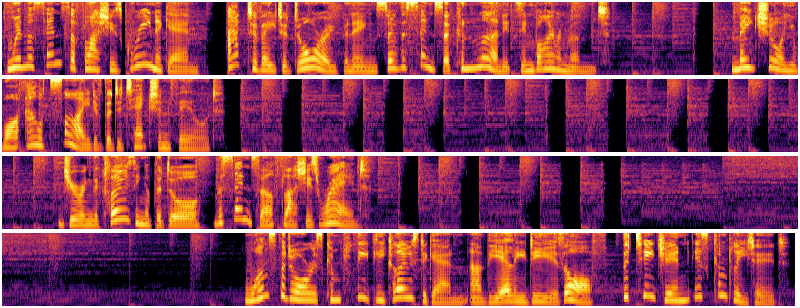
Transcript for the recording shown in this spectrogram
When the sensor flashes green again, activate a door opening so the sensor can learn its environment. Make sure you are outside of the detection field. During the closing of the door, the sensor flashes red. Once the door is completely closed again and the LED is off, the teach-in is completed.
